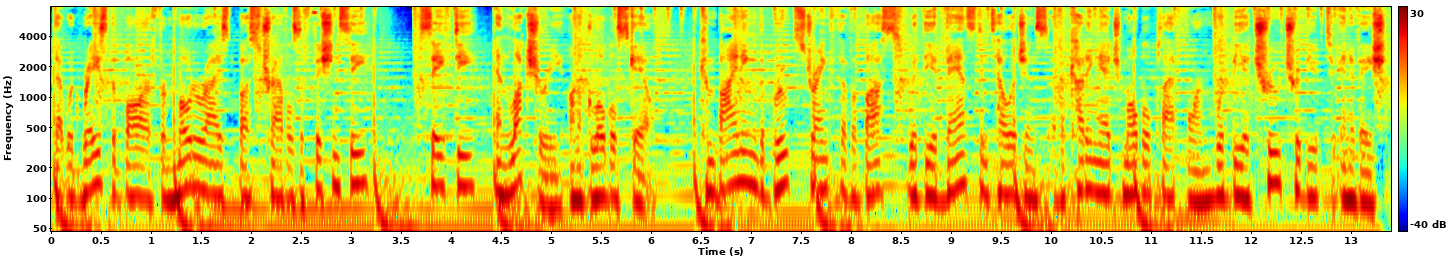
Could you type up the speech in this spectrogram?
that would raise the bar for motorized bus travel's efficiency, safety, and luxury on a global scale. Combining the brute strength of a bus with the advanced intelligence of a cutting-edge mobile platform would be a true tribute to innovation.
